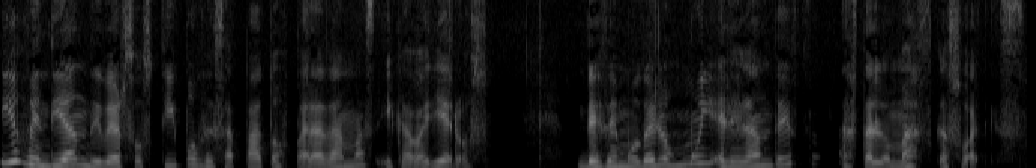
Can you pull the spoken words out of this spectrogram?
Ellos vendían diversos tipos de zapatos para damas y caballeros, desde modelos muy elegantes hasta los más casuales.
